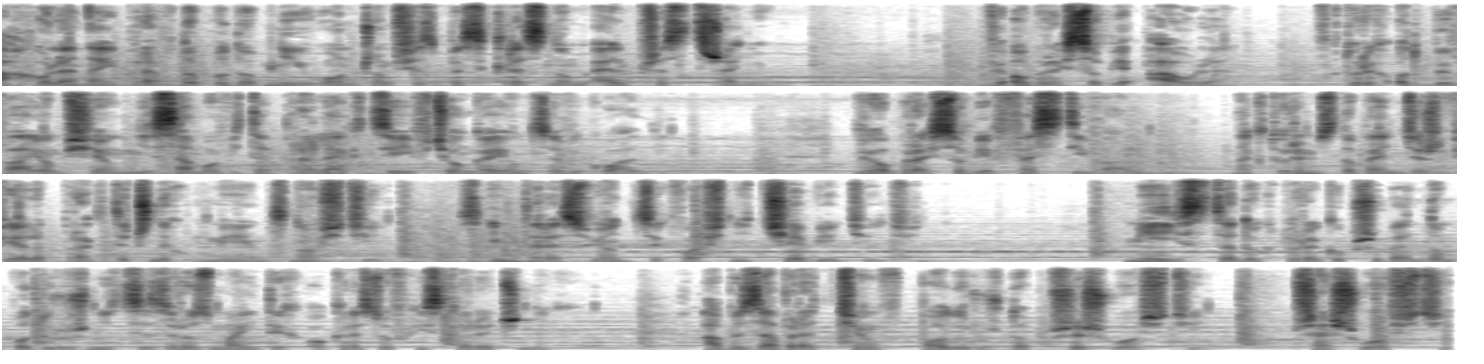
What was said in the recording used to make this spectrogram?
a hole najprawdopodobniej łączą się z bezkresną L przestrzenią. Wyobraź sobie aule, w których odbywają się niesamowite prelekcje i wciągające wykłady. Wyobraź sobie festiwal, na którym zdobędziesz wiele praktycznych umiejętności z interesujących właśnie Ciebie dziedzin. Miejsce, do którego przybędą podróżnicy z rozmaitych okresów historycznych, aby zabrać Cię w podróż do przyszłości, przeszłości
